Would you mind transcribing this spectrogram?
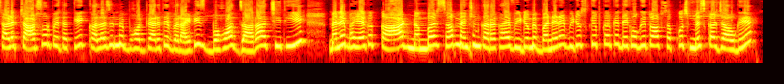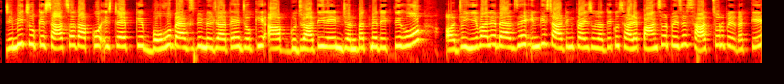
साढ़े चार सौ रुपए तक के कलर्स इनमें बहुत प्यारे थे वेराइटीज बहुत ज़्यादा अच्छी थी। मैंने भैया का कार्ड नंबर सब मेंशन कर रखा है वीडियो में बने रहे वीडियो स्किप करके देखोगे तो आप सब कुछ मिस कर जाओगे। जिमी चू के साथ साथ आपको इस टाइप के बोहो बैग्स भी मिल जाते हैं, जो कि आप गुजराती रेंज जनपद में देखते हो। और जो ये वाले बैग्स हैं, इनकी स्टार्टिंग प्राइस हो जाती है कुछ साढ़े पाँच सौ रुपए से सात सौ रुपए तक के।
